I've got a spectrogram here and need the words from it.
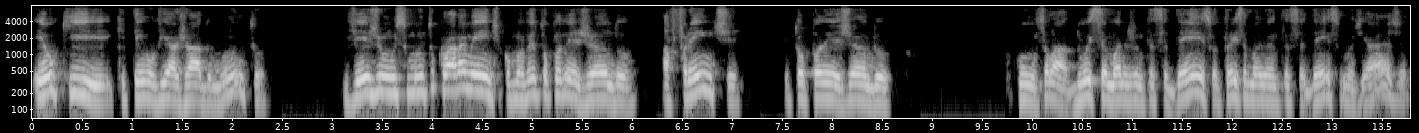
eu que, que tenho viajado muito, vejo isso muito claramente. Como eu estou planejando à frente, estou planejando com, sei lá, duas semanas de antecedência ou três semanas de antecedência uma viagem,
